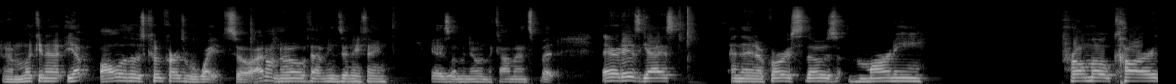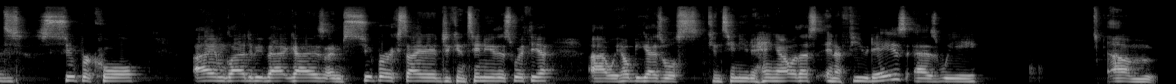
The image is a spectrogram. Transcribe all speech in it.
and I'm looking at, yep, all of those code cards were white. So I don't know if that means anything. You guys let me know in the comments. But there it is, guys. And then, of course, those Marnie promo cards. Super cool. I am glad to be back, guys. I'm super excited to continue this with you. Uh, we hope you guys will continue to hang out with us in a few days as we um,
